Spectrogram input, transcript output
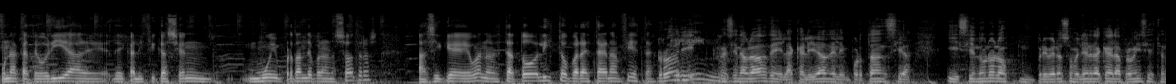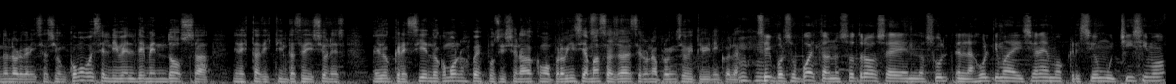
una categoría de, de calificación muy importante para nosotros. Así que bueno, está todo listo para esta gran fiesta. Rodri, recién hablabas de la calidad, de la importancia y siendo uno de los primeros sommeliers de acá de la provincia, estando en la organización, ¿cómo ves el nivel de Mendoza en estas distintas ediciones? ¿Ha ido creciendo? ¿Cómo nos ves posicionados como provincia más allá de ser una provincia vitivinícola? Sí, por supuesto. Nosotros en, los, en las últimas ediciones hemos crecido muchísimo.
